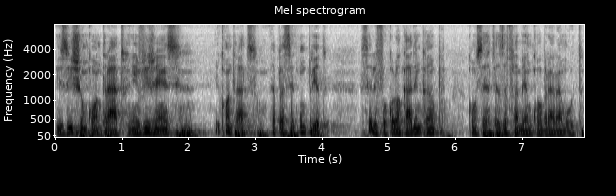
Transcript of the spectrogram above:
existe um contrato em vigência e o contrato é para ser cumprido. Se ele for colocado em campo, com certeza o Flamengo cobrará a multa.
